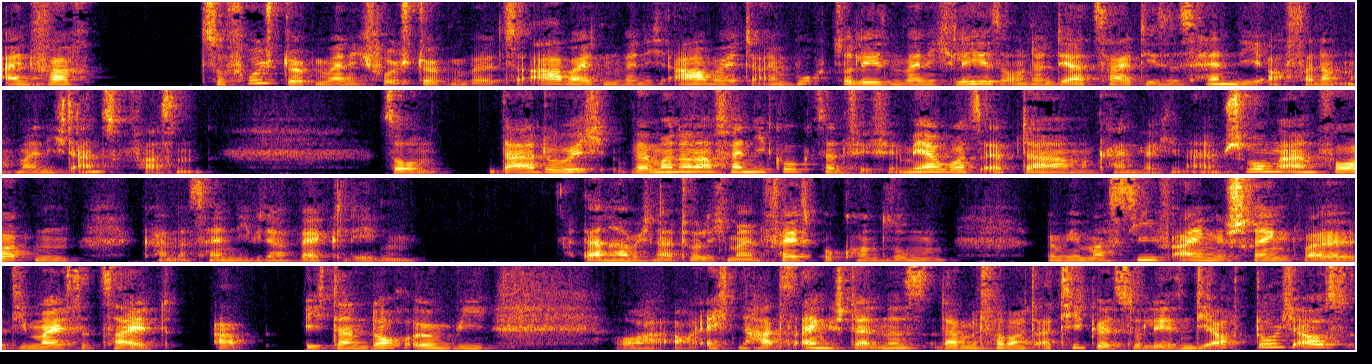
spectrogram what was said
einfach zu frühstücken, wenn ich frühstücken will, zu arbeiten, wenn ich arbeite, ein Buch zu lesen, wenn ich lese und in der Zeit dieses Handy auch verdammt nochmal nicht anzufassen. So, dadurch, wenn man dann aufs Handy guckt, sind viel, viel mehr WhatsApp da, man kann gleich in einem Schwung antworten, kann das Handy wieder weglegen. Dann habe ich natürlich meinen Facebook-Konsum irgendwie massiv eingeschränkt, weil die meiste Zeit habe ich dann doch irgendwie oh, auch echt ein hartes Eingeständnis, damit verbracht, Artikel zu lesen, die auch durchaus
